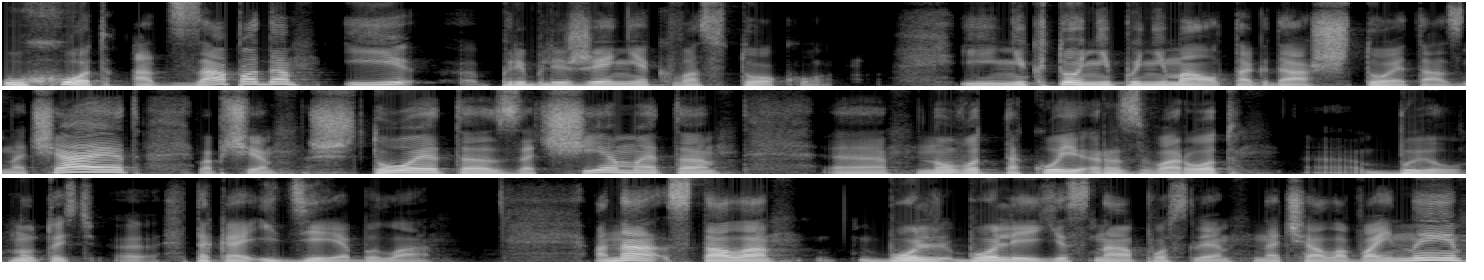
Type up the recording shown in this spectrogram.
уход от Запада и приближение к Востоку. И никто не понимал тогда, что это означает, вообще, что это, зачем это. Э, но вот такой разворот э, был. Ну, то есть э, такая идея была. Она стала более ясна после начала войны,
